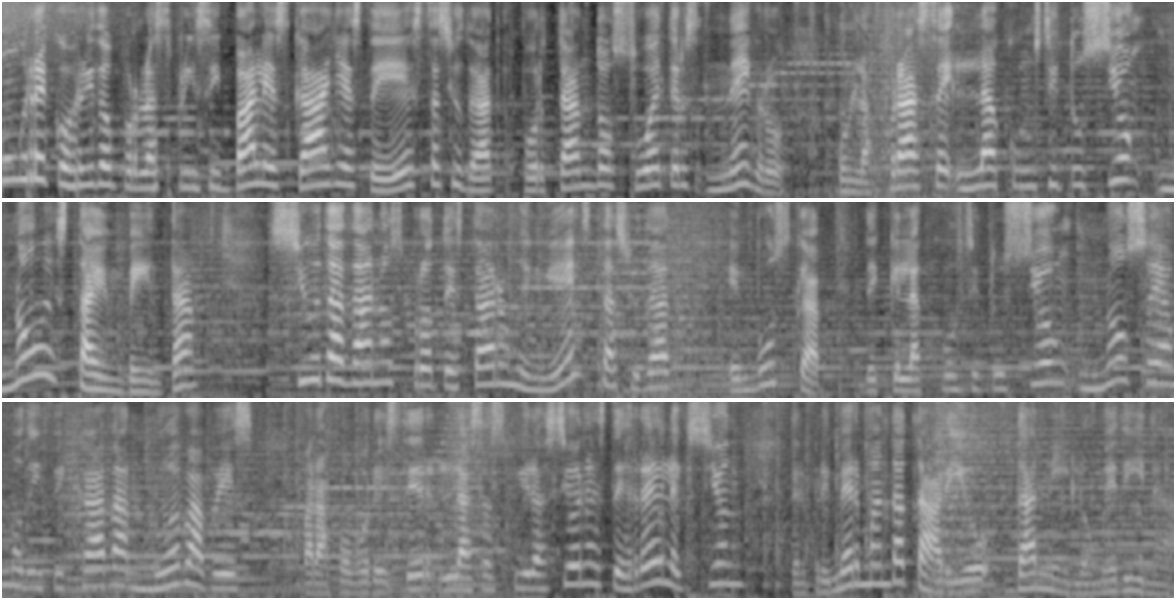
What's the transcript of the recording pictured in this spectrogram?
un recorrido por las principales calles de esta ciudad portando suéteres negros con la frase «La Constitución no está en venta», ciudadanos protestaron en esta ciudad en busca de que la Constitución no sea modificada nueva vez para favorecer las aspiraciones de reelección del primer mandatario Danilo Medina.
